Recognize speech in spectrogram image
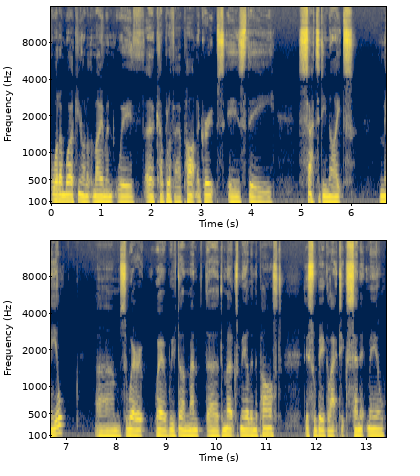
what I'm working on at the moment with a couple of our partner groups is the Saturday night meal. Um, so where where we've done man, uh, the Mercs meal in the past, this will be a Galactic Senate meal.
